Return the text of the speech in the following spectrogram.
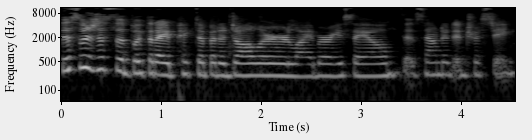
this was just a book that I picked up at a dollar library sale that sounded interesting.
